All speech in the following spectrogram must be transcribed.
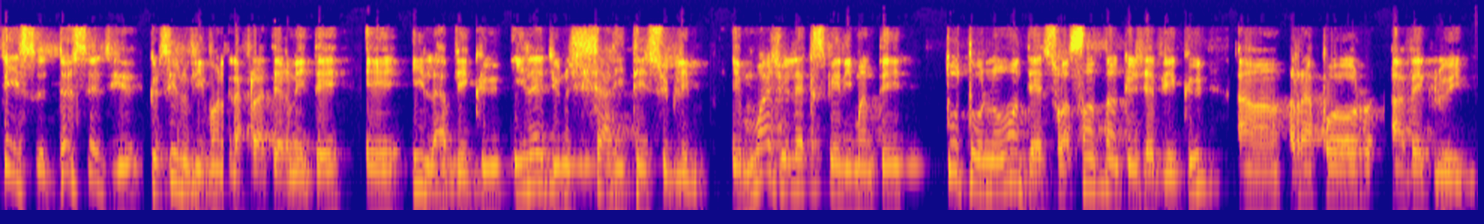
fils de ce Dieu que si nous vivons la fraternité. Et il a vécu, il est d'une charité sublime. Et moi, je l'ai expérimenté tout au long des 60 ans que j'ai vécu en rapport avec lui.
